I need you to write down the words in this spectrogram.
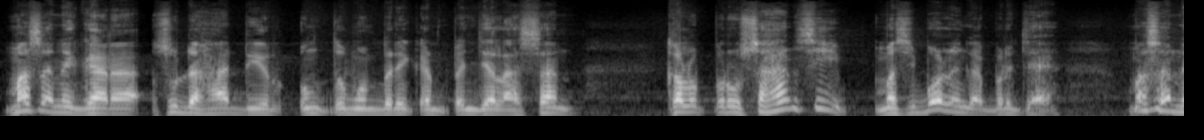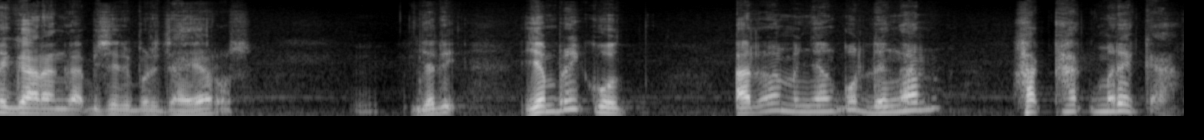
Masa negara sudah hadir untuk memberikan penjelasan? Kalau perusahaan sih masih boleh nggak percaya. Masa negara nggak bisa dipercaya, Ros? Jadi yang berikut adalah menyangkut dengan hak-hak mereka.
